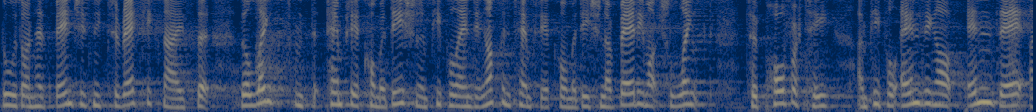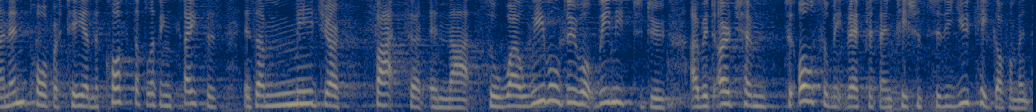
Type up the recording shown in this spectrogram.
those on his benches need to recognise that the links from temporary accommodation and people ending up in temporary accommodation are very much linked to poverty and people ending up in debt and in poverty and the cost of living crisis is a major factor in that. So while we will do what we need to do, I would urge him to also make representations to the UK government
